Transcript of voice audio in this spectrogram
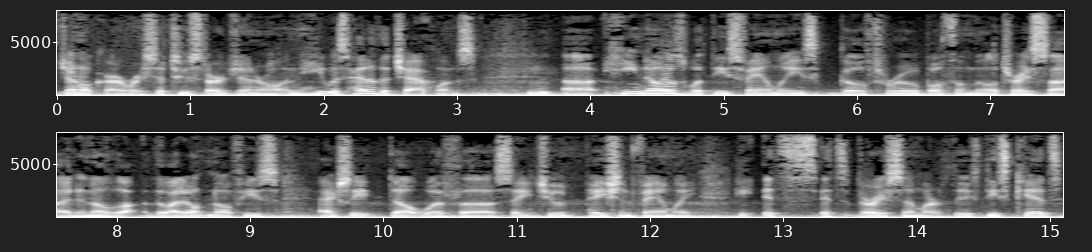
General Carver. He's a two-star general, and he was head of the chaplains. Hmm. Uh, he knows what these families go through, both on the military side, and although, though I don't know if he's actually dealt with uh, St. Jude patient family, he, it's it's very similar. These, these kids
